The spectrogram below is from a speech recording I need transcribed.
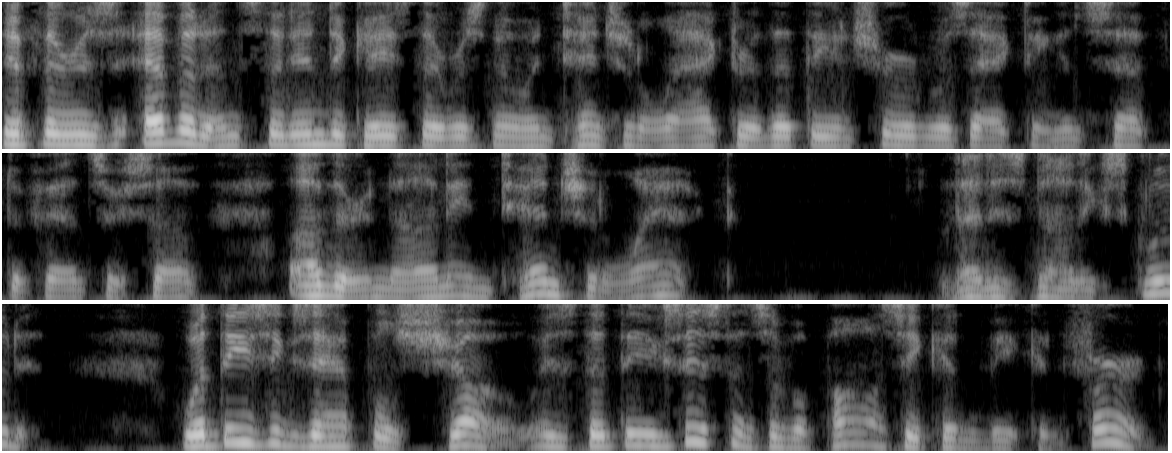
if there is evidence that indicates there was no intentional act or that the insured was acting in self defense or some other non intentional act. That is not excluded. What these examples show is that the existence of a policy can be confirmed,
